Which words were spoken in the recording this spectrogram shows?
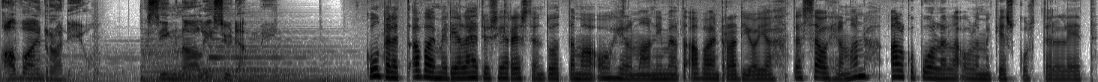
Avainradio. Signaali sydämiin. Kuuntelet Avaimedia lähetysjärjestön tuottamaa ohjelmaa nimeltä Avainradio ja tässä ohjelman alkupuolella olemme keskustelleet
